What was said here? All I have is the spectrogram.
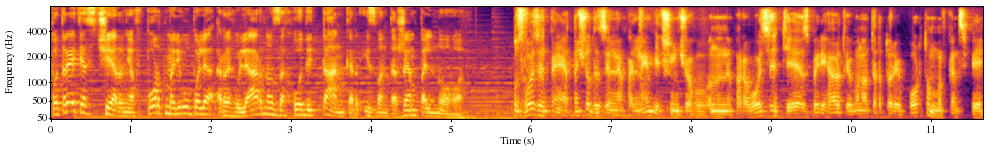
По-третє, з червня в порт Маріуполя регулярно заходить танкер із вантажем пального. Звозять, понятно, що дизельне пальне, більше нічого вони не перевозять, е, зберігають його на території порту. Ми, в принципі,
